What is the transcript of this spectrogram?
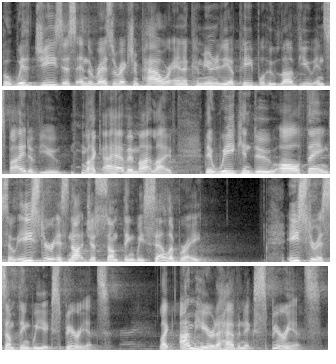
But with Jesus and the resurrection power and a community of people who love you in spite of you, like I have in my life, that we can do all things. So Easter is not just something we celebrate, Easter is something we experience. Like I'm here to have an experience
